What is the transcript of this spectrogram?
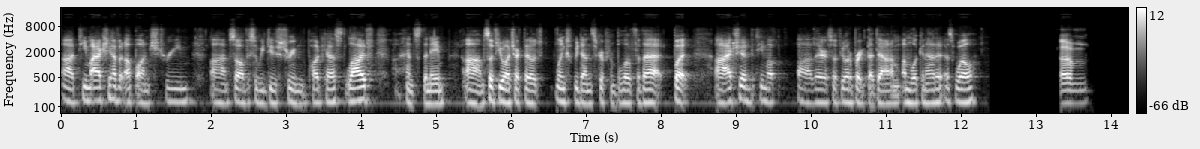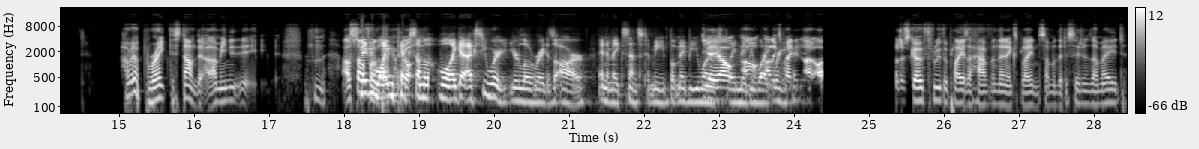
uh, team? I actually have it up on stream. Um, so obviously we do stream the podcast live, hence the name. Um, so if you want to check that out, links will be down in the description below for that. But uh, I actually have the team up uh, there. So if you want to break that down, I'm, I'm looking at it as well. Um, how do I break this down? I mean, hmm, I'll start. Maybe why you pick got... some of the. Well, I get I see where your low raters are, and it makes sense to me. But maybe you want yeah, to explain I'll, maybe I'll, why. I'll explain I'll just go through the players I have and then explain some of the decisions I made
